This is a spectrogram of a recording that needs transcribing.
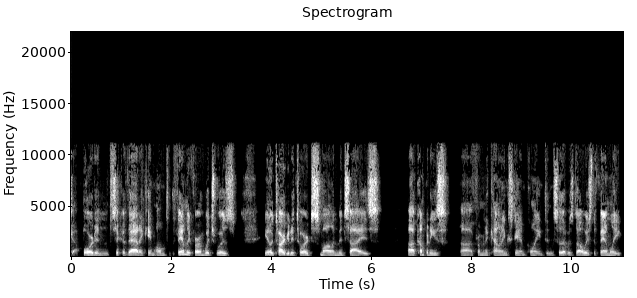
got bored and sick of that, I came home to the family firm, which was, you know, targeted towards small and mid-size uh, companies uh, from an accounting standpoint. And so that was always the family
